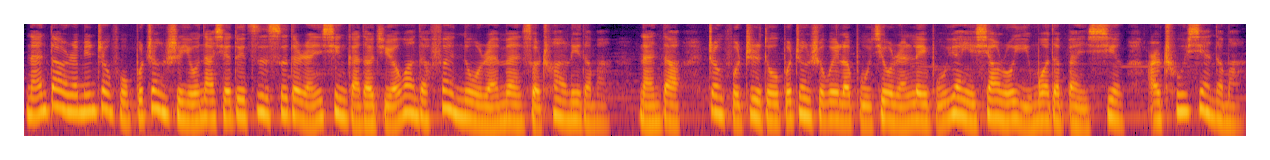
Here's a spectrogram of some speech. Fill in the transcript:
难道人民政府不正是由那些对自私的人性感到绝望的愤怒人们所创立的吗？难道政府制度不正是为了补救人类不愿意相濡以沫的本性而出现的吗？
